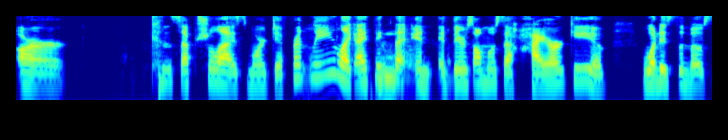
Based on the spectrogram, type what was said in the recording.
are conceptualized more differently. Like I think Mhm. that in there's almost a hierarchy of what is the most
